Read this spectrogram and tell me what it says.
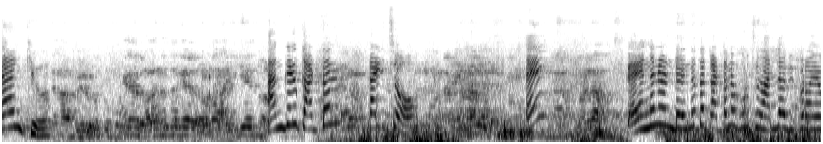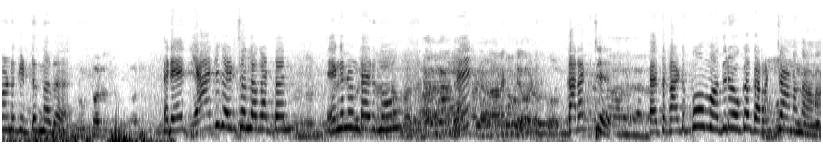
താങ്ക് യു അങ്കിൾ കട്ടൻ കഴിച്ചോ? ഏ? കുറിച്ച് നല്ല അഭിപ്രായമാണ് കിട്ടുന്നത്. രാജ് കഴിച്ചല്ലോ കട്ടൻ? എങ്ങനെ ഉണ്ടായിരുന്നു ഏ കറക്റ്റ് കടുപ്പവും മധുരവും ഒക്കെ കറക്റ്റ് ആണെന്നാണ്?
